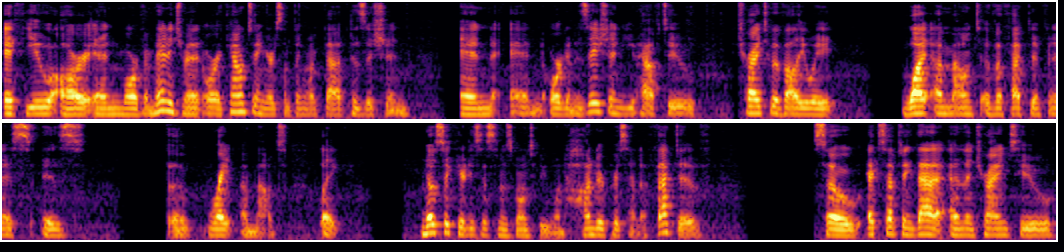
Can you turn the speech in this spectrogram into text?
if you are in more of a management or accounting or something like that position in an organization, you have to try to evaluate what amount of effectiveness is the right amount. Like, no security system is going to be 100% effective. So, accepting that and then trying to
